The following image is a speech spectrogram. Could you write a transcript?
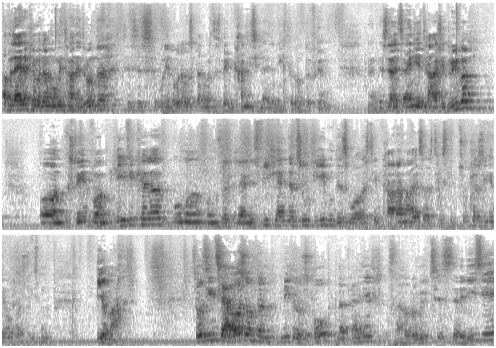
Aber leider können wir da momentan nicht runter. Das ist ohne Notausgang deswegen kann ich sie leider nicht runterführen. Wir sind jetzt eine Etage drüber und stehen vor dem Hefekeller, wo wir unser kleines Viechlein dazugeben, das wo aus dem Karamals, aus diesem Zuckersirup, aus diesem Bier macht. So sieht es ja aus unter dem Mikroskop, lateinisch Saccharomyces cerevisiae,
